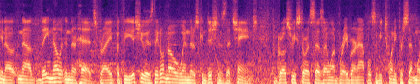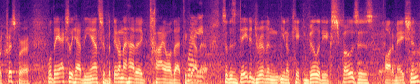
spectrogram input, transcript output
You know, now they know it in their heads, right? But the issue is they don't know when there's conditions that change. The grocery store says I want Braeburn apples to be 20% more crisper. Well, they actually have the answer, but they don't know how to tie all that together. Right. So this data-driven, you know, capability exposes automation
